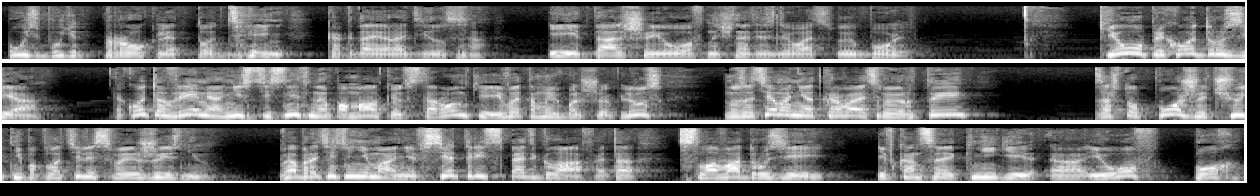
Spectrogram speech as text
Пусть будет проклят тот день, когда я родился». И дальше Иов начинает изливать свою боль. К Иову приходят друзья. Какое-то время они стеснительно помалкивают в сторонке, и в этом их большой плюс. Но затем они открывают свои рты за что позже чуть не поплатили своей жизнью. Вы обратите внимание, все 35 глав – это слова друзей. И в конце книги э, Иов Бог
